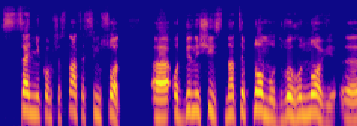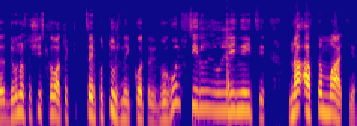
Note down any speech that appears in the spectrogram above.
з ценником 16700. Е, 1,6 на цепному двигунові е, 96 кВт, цей потужний котрий двигун в цій лінійці на автоматі.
